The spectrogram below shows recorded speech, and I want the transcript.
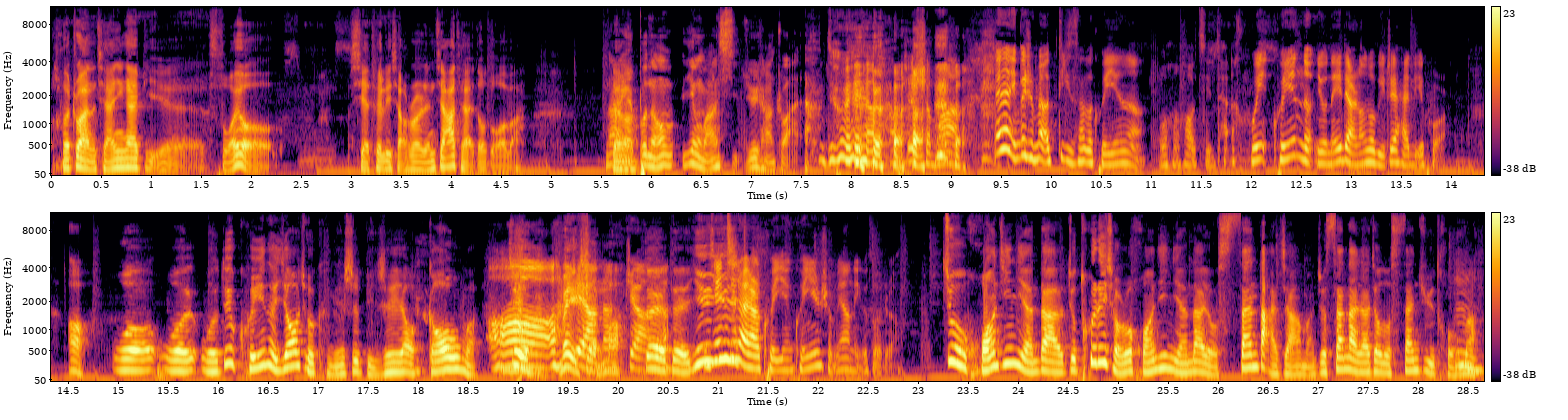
和赚的钱应该比所有写推理小说人加起来都多吧？那也不能硬往喜剧上转呀。对呀、这什么、啊？哎，那你为什么要 diss 他的奎因啊？我很好奇，他奎奎因能有哪点能够比这还离谱？哦，我我我对奎因的要求肯定是比这要高嘛。哦，为这样什么的，这样对对，因为因为你先介绍一下奎因，奎因是什么样的一个作者？就黄金年代，就推理小说黄金年代有三大家嘛，就三大家叫做三巨头嘛，嗯。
